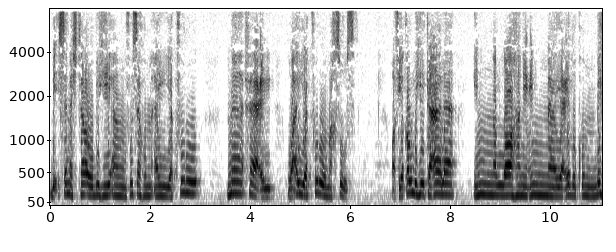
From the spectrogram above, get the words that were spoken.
بئس ما اشتروا به أنفسهم أن يكفروا ما فاعل وأن يكفروا مخصوص. وفي قوله تعالى إن الله نعم ما يعظكم به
